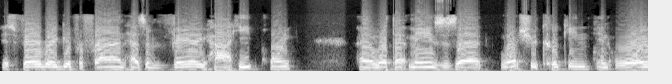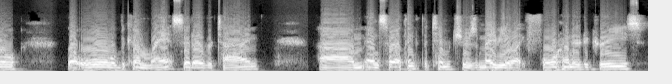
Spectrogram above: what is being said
It's very, very good for frying. Has a very high heat point, and what that means is that once you're cooking in oil, the oil will become rancid over time. Um, and so I think the temperature is maybe like 400 degrees.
